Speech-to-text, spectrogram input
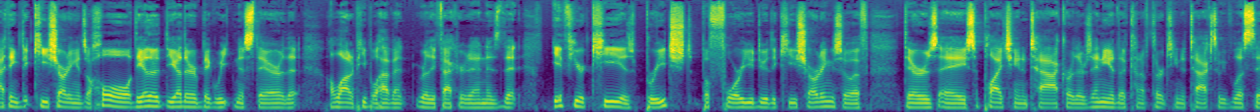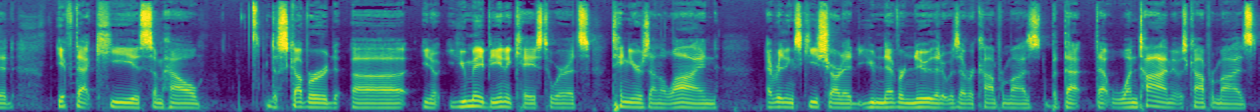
I think that key sharding as a whole, the other the other big weakness there that a lot of people haven't really factored in is that if your key is breached before you do the key sharding, so if there's a supply chain attack or there's any of the kind of 13 attacks that we've listed, if that key is somehow discovered, uh, you know, you may be in a case to where it's 10 years down the line everything's key sharded. You never knew that it was ever compromised, but that that one time it was compromised,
